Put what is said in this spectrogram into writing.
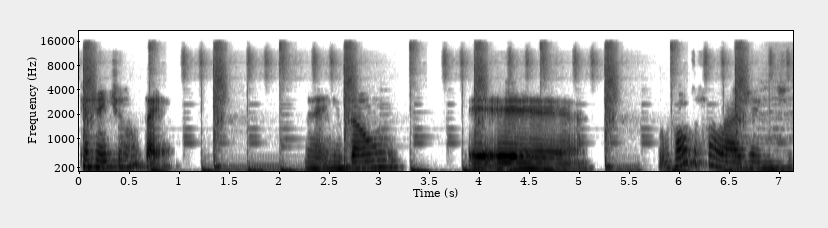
que a gente não tem. Né? Então, é, é... volto a falar, gente,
